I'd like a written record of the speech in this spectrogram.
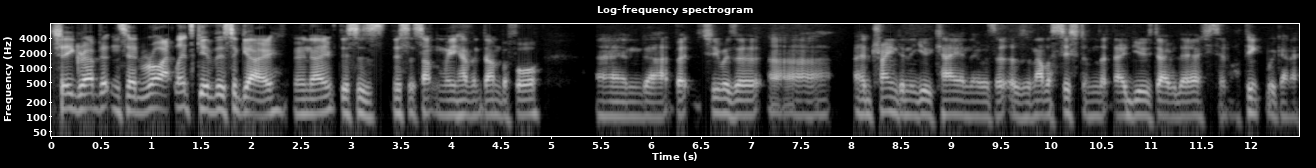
She grabbed it and said, "Right, let's give this a go." You know, this is this is something we haven't done before. And uh, but she was a uh, had trained in the UK, and there was, a, was another system that they'd used over there. She said, "I think we're gonna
